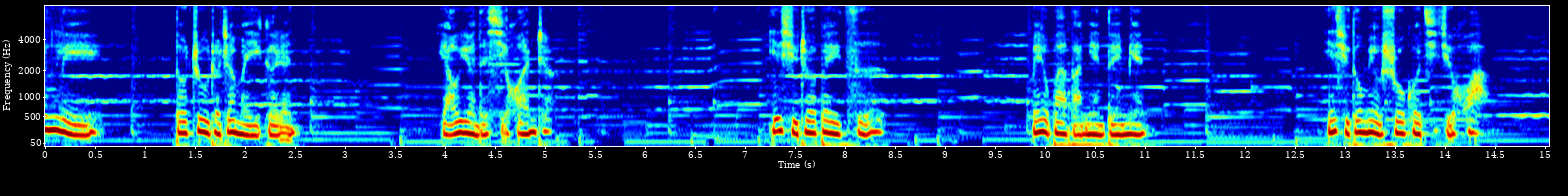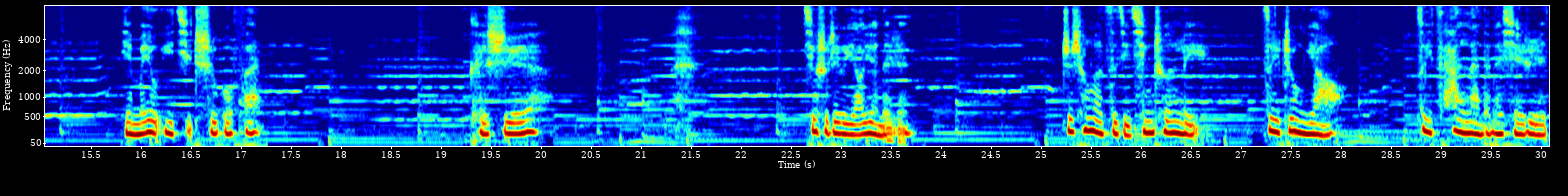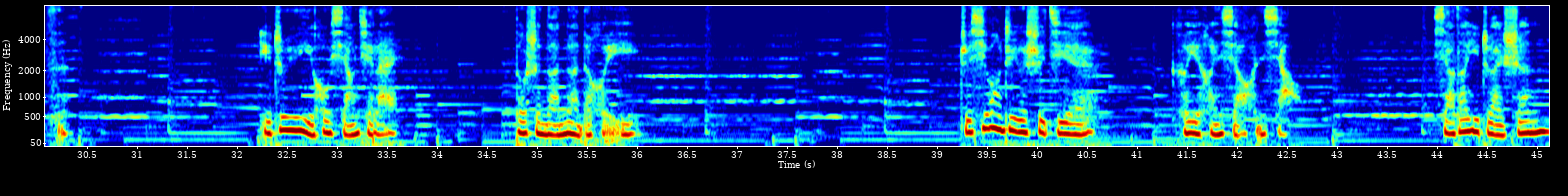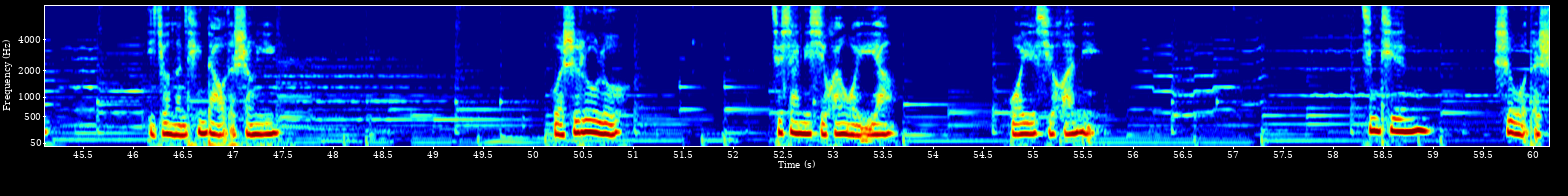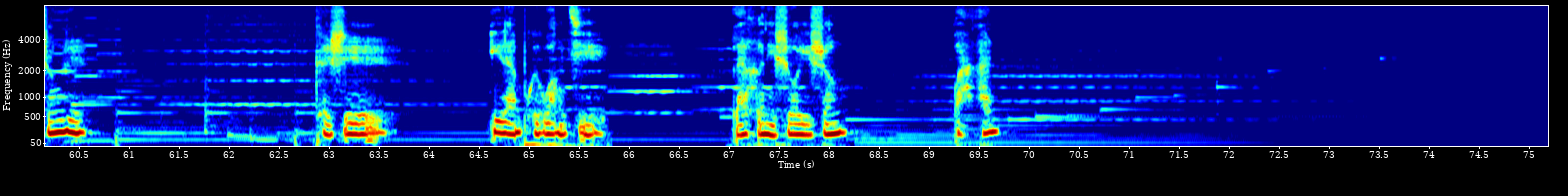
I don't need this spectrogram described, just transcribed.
心里都住着这么一个人，遥远的喜欢着。也许这辈子没有办法面对面，也许都没有说过几句话，也没有一起吃过饭。可是，就是这个遥远的人，支撑了自己青春里最重要。最灿烂的那些日子，以至于以后想起来，都是暖暖的回忆。只希望这个世界可以很小很小，小到一转身，你就能听到我的声音。我是露露，就像你喜欢我一样，我也喜欢你。今天是我的生日，可是依然不会忘记来和你说一声晚安。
